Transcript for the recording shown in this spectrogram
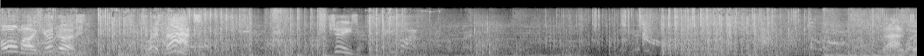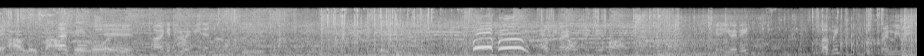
Oh my goodness! What is that? Jesus! That. It's for hours, for That's hours, big boy. bullshit. Alright, get the UAV then. Woohoo! Oh, alright. Get a UAV. Above me. Friendly reach.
